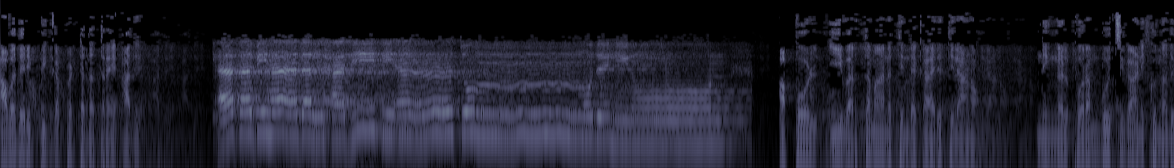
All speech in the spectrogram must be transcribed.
അവതരിപ്പിക്കപ്പെട്ടതത്രേ അത്. അഫബിഹാദൽ അൻതും അപ്പോൾ ഈ വർത്തമാനത്തിന്റെ കാര്യത്തിലാണോ നിങ്ങൾ പുറംപൂച്ച് കാണിക്കുന്നത്?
